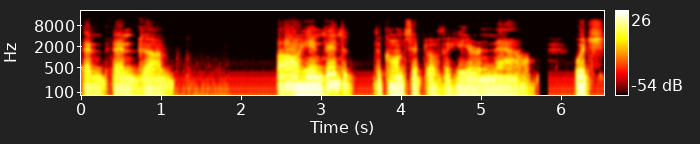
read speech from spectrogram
and and um, oh, he invented the concept of the here and now, which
